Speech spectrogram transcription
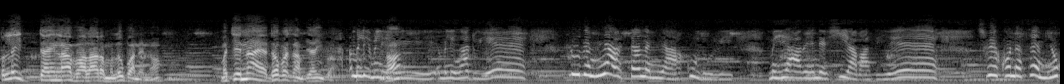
ပလိတ်တိုင်လားဘာလားတော့မလုပ်ပါနဲ့နော်မကျင်နိုင်ရတော့ပတ်စံပြန်ယူပါအမလီမလီနော်အမလီငါတူရဲ့ လူသမျှတန်းသမျှကုသိုလ်လေးမရဘဲနဲ့ရှိရပါစေရဲ့ဆွေ90မျိုး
